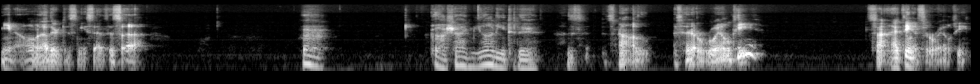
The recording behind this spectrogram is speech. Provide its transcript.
you know other Disney sets. It's a uh, gosh, I'm yawning today. It's, it's not. A, is it a royalty? It's not. I think it's a royalty,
